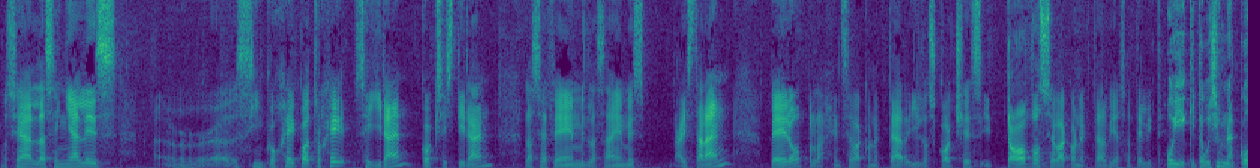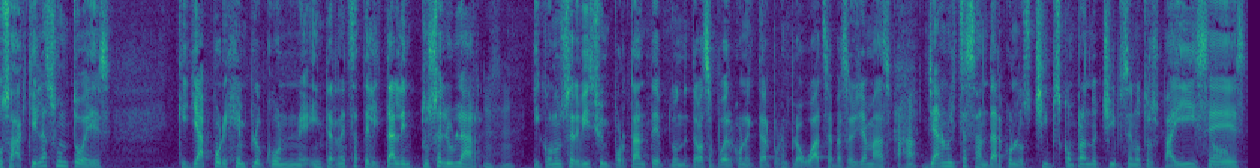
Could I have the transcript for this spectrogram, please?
O sea, las señales eh, 5G, 4G seguirán, coexistirán. Las FMs, las AMs, ahí estarán. Pero pues, la gente se va a conectar y los coches y todo se va a conectar vía satélite. Oye, que te voy a decir una cosa. Aquí el asunto es que ya, por ejemplo, con eh, internet satelital en tu celular y con un servicio importante donde te vas a poder conectar, por ejemplo, a WhatsApp, a hacer llamadas, Ajá. ya no necesitas andar con los chips, comprando chips en otros países,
